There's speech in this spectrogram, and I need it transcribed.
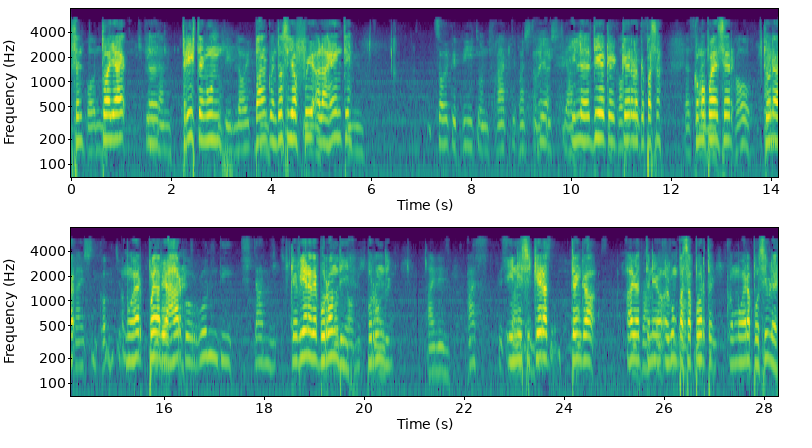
sentó allá eh, triste en un banco, entonces yo fui a la gente. Y le dije que qué era lo que pasó. ¿Cómo puede ser que una mujer pueda viajar que viene de Burundi, Burundi. Y ni siquiera tenga haya tenido algún pasaporte como era posible.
